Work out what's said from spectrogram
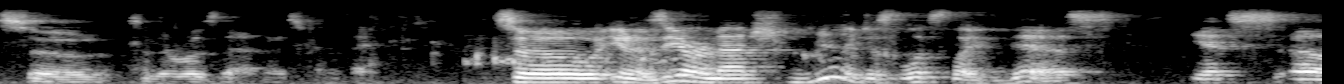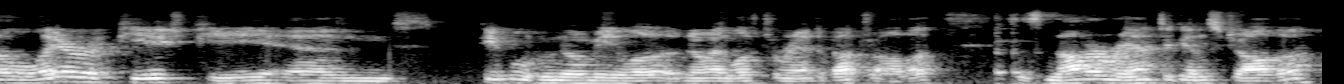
So, so there was that nice kind of thing. So, you know, ZR match really just looks like this. It's a layer of PHP, and people who know me know I love to rant about Java. This is not a rant against Java.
